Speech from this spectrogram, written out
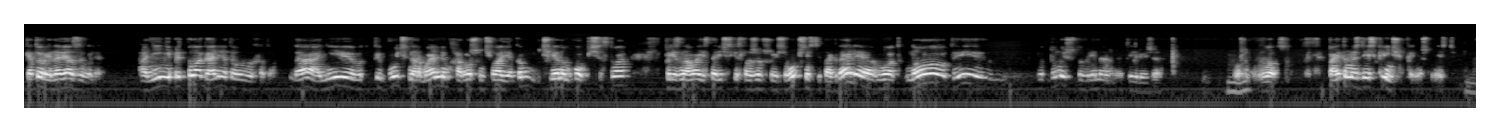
которые навязывали, они не предполагали этого выхода. Да, они, вот ты будь нормальным, хорошим человеком, членом общества, признавая исторически сложившуюся общность и так далее, вот, но ты вот, думаешь, что время – это иллюзия. Mm-hmm. Вот. Поэтому здесь клинчик, конечно, есть. Да.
